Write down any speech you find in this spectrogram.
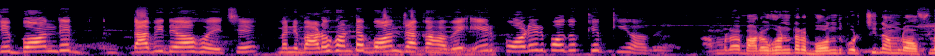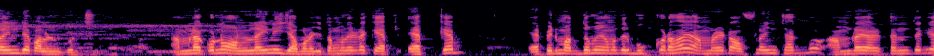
যে বন্ধের দাবি দেওয়া হয়েছে মানে বারো ঘণ্টা বন্ধ রাখা হবে এর পরের পদক্ষেপ কি হবে? আমরা বারো ঘণ্টার বন্ধ করছি না আমরা অফলাইন ডে পালন করছি। আমরা কোনো অনলাইনেই যাব না যেহেতু আমাদের একটা ক্যাব অ্যাপ ক্যাব অ্যাপের মাধ্যমে আমাদের বুক করা হয়, আমরা এটা অফলাইন থাকব। আমরা এখান থেকে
